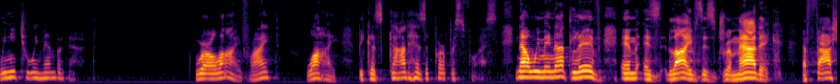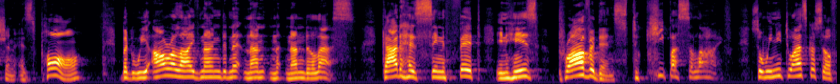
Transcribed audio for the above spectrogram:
We need to remember that. We're alive, right? Why? Because God has a purpose for us. Now, we may not live um, as lives as dramatic a fashion as Paul, but we are alive nonetheless. God has seen fit in His providence to keep us alive. So we need to ask ourselves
